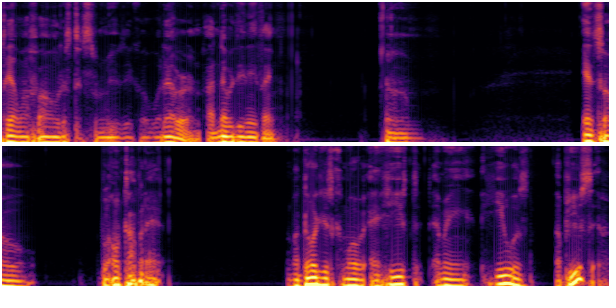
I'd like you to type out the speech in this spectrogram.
play on my phone, listen to some music or whatever. I never did anything. Um, and so, on top of that, my daughter used to come over, and he, I mean, he was abusive.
